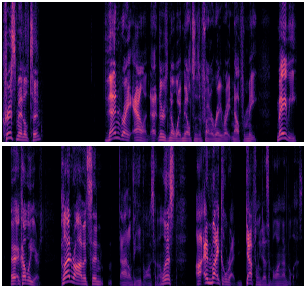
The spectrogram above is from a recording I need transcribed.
Khris Middleton, then Ray Allen. Uh, There's no way Middleton's in front of Ray right now for me. Maybe a couple years. Glenn Robinson, I don't think he belongs on the list. Uh, and Michael Redd definitely doesn't belong on the list.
